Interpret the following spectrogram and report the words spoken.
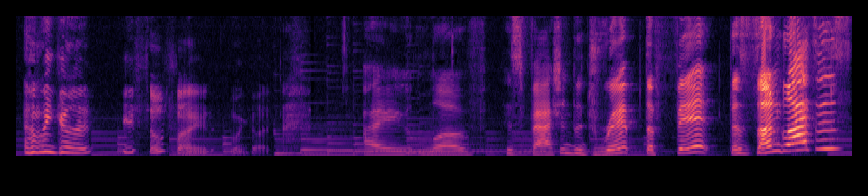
Oh my god. He's so fine. Oh my god. I love his fashion, the drip, the fit, the sunglasses.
